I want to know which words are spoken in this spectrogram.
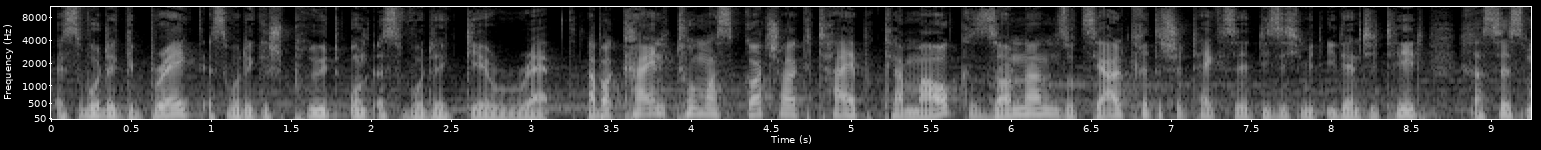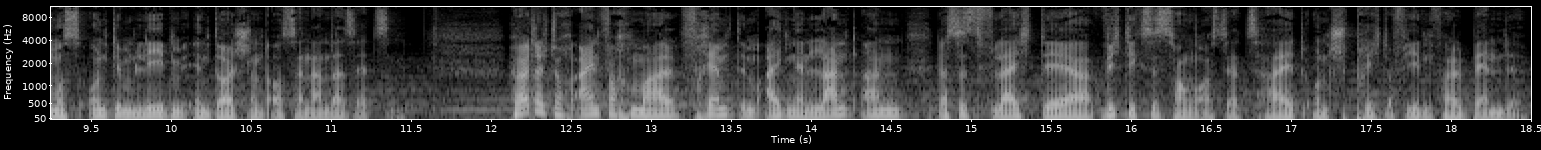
Es wurde gebreakt, es wurde gesprüht und es wurde gerappt. Aber kein Thomas Gottschalk-Type Klamauk, sondern sozialkritische Texte, die sich mit Identität, Rassismus und dem Leben in Deutschland auseinandersetzen. Hört euch doch einfach mal Fremd im eigenen Land an. Das ist vielleicht der wichtigste Song aus der Zeit und spricht auf jeden Fall Bände.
